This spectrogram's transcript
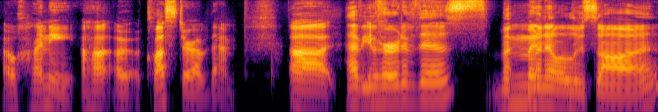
Oh, honey. Uh-huh. A, a cluster of them. Uh, Have you heard of this? M- Ma- Manila Luzon?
